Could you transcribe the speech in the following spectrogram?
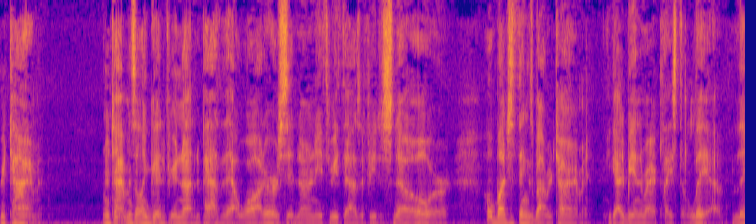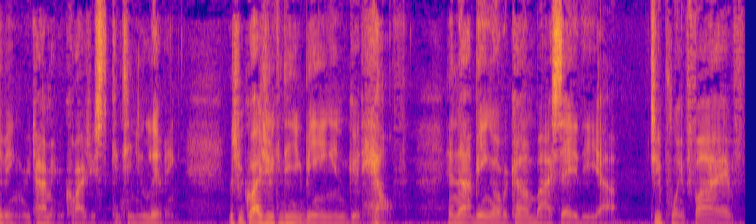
Retirement. Retirement's only good if you're not in the path of that water or sitting underneath 3,000 feet of snow or a whole bunch of things about retirement. You got to be in the right place to live. Living, retirement requires you to continue living, which requires you to continue being in good health and not being overcome by, say, the uh, 2.5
